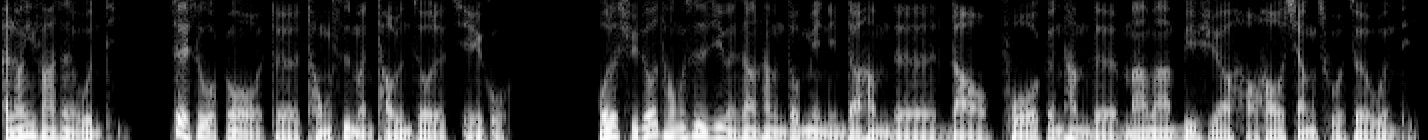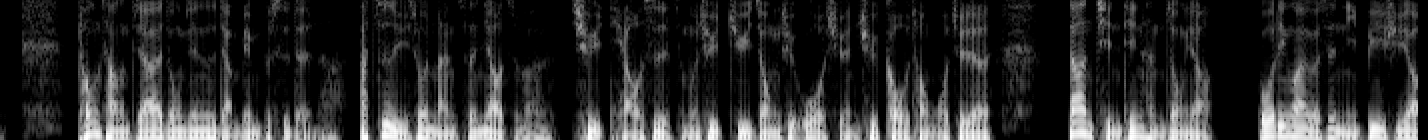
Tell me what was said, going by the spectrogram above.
很容易发生的问题。这也是我跟我的同事们讨论之后的结果。我的许多同事基本上他们都面临到他们的老婆跟他们的妈妈必须要好好相处的这个问题。通常夹在中间是两边不是人啊。啊，至于说男生要怎么去调试，怎么去居中、去斡旋、去沟通，我觉得当然倾听很重要。不过另外一个是你必须要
